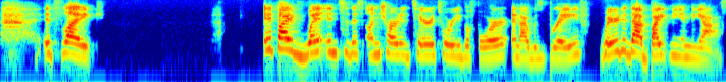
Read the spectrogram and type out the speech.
it's like if I went into this uncharted territory before and I was brave, where did that bite me in the ass?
